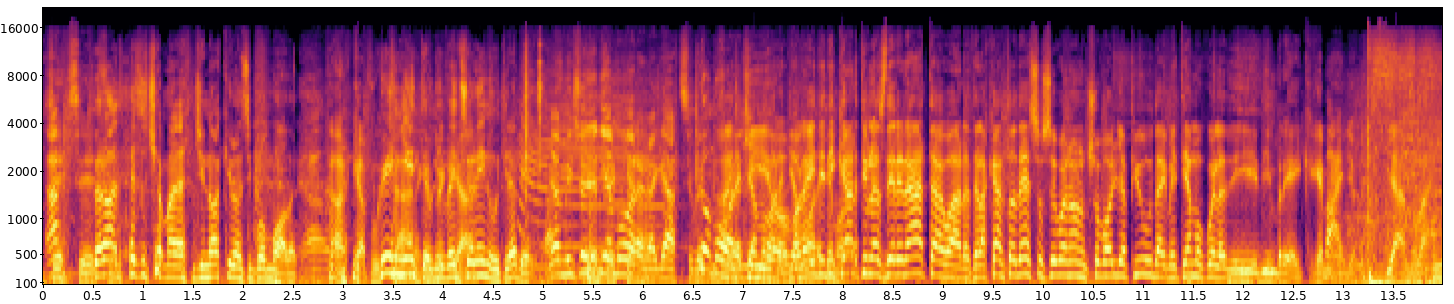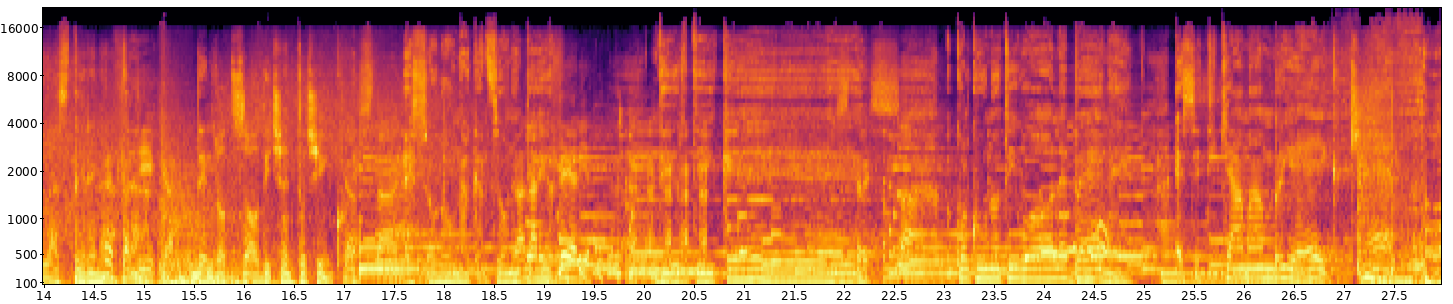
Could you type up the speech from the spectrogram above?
Ah, sì, però sì. adesso c'è male al ginocchio non si può muovere. Porca Quindi niente, è un'invenzione inutile. Abbiamo bisogno di amore, ragazzi. Di amore, di amore, di vorrei dedicarti una sderenata, guarda, te la canto adesso se vuoi no, non ci voglia più, dai, mettiamo quella di, di in break che è meglio. Andiamo, vai. La sterenata fatica. dello Zodi 105. È solo una canzone andare in per ferie. dirti che qualcuno ti vuole bene e se ti chiama Ambriake c'è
